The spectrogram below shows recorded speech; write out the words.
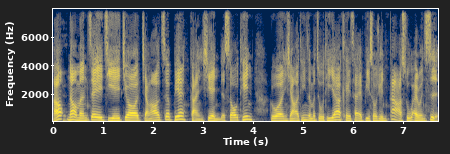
好，那我们这一集就讲到这边，感谢你的收听。如果你想要听什么主题呀、啊，可以在 FB 搜寻大叔艾伦士，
